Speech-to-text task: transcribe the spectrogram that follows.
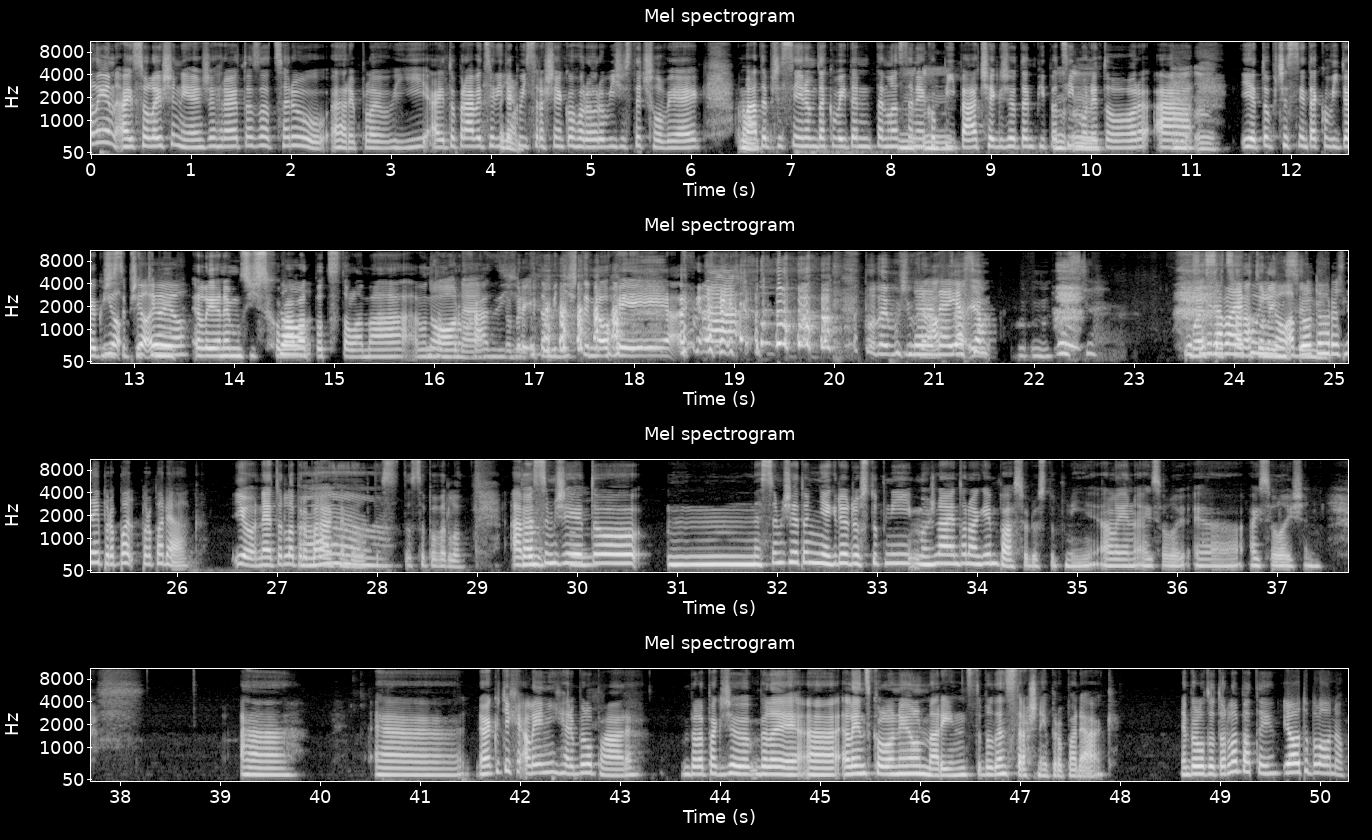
Alien Isolation je, že hrajete za dceru eh, replayový a je to právě celý Jo. takový strašně jako hororový, že jste člověk a No. máte přesně jenom takový ten, tenhle ten jako Mm-mm. pípáček, že jo, ten pípací Mm-mm. monitor a Mm-mm. je to přesně takový to, jako že Jo, se před tím jo, jo. alienem musíš schovávat No. pod stolama a on No, tam ne, prochází, dobrý. že tam vidíš ty nohy. A... To nemůžu Ne, ne, hrát. ne, já já- jsem- mm-mm. Já, se, já jsem vydávala jako to jinou a bylo to hrozný propa- propadák. Jo, ne, tohle propadák Ah. nebyl, to, to se povedlo. A Tam- myslím, že je to mm, myslím, že je to někde dostupný, možná je to na Game Passu dostupný, Alien Isola- uh, Isolation. A uh, no jako těch alieních her bylo pár. Bylo pak, že byly uh, Aliens Colonial Marines, to byl ten strašný propadák. Nebylo to tohle, Baty? Jo, to bylo ono.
